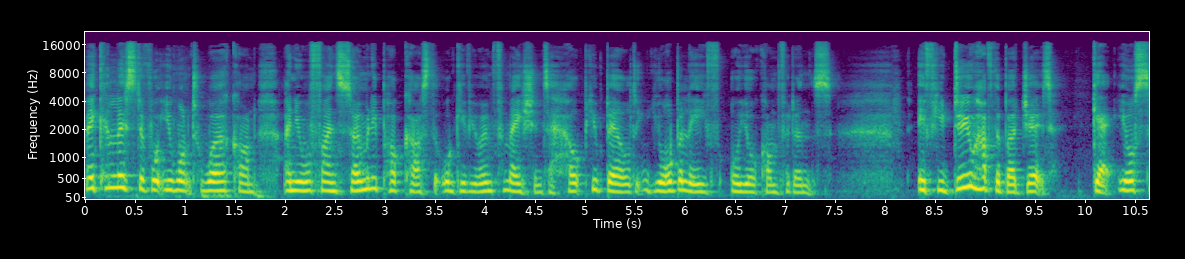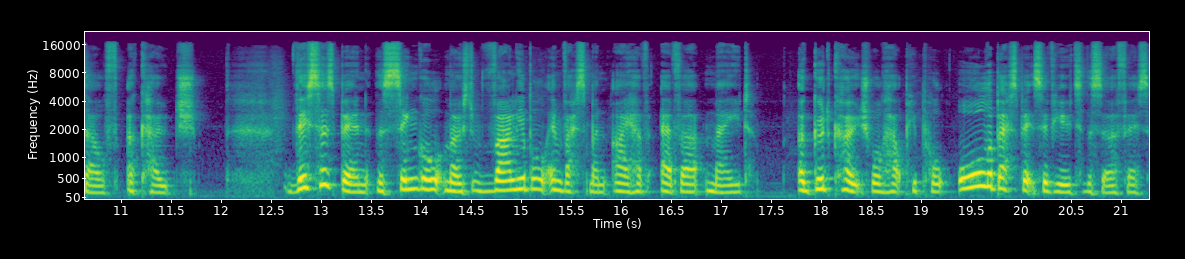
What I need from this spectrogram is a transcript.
Make a list of what you want to work on, and you will find so many podcasts that will give you information to help you build your belief or your confidence. If you do have the budget, get yourself a coach. This has been the single most valuable investment I have ever made. A good coach will help you pull all the best bits of you to the surface,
